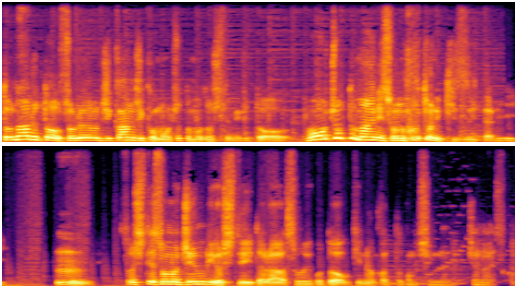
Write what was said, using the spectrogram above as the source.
となると、それを時間軸をもうちょっと戻してみると、もうちょっと前にそのことに気づいたり、うん。そしてその準備をしていたら、そういうことは起きなかったかもしれないじゃないですか。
